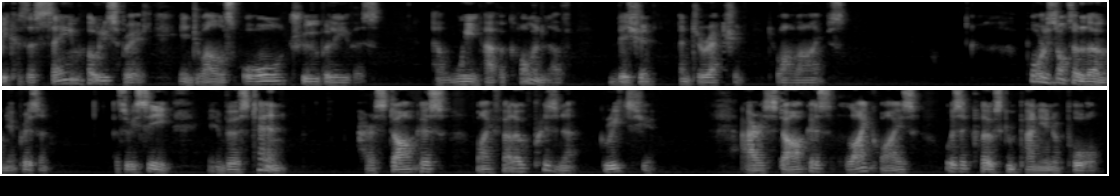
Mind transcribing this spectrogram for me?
because the same Holy Spirit indwells all true believers, and we have a common love, vision, and direction to our lives. Paul is not alone in prison. As we see in verse 10, Aristarchus, my fellow prisoner, greets you. Aristarchus likewise was a close companion of Paul,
